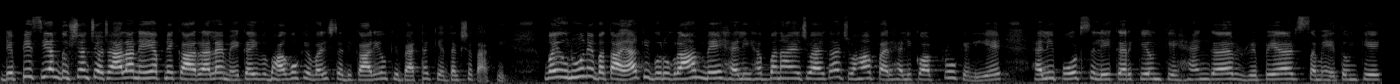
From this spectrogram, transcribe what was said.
डिप्टी सीएम दुष्यंत चौटाला ने अपने कार्यालय में कई विभागों के वरिष्ठ अधिकारियों की बैठक की अध्यक्षता की। वहीं उन्होंने बताया कि गुरुग्राम में हेली हब बनाया जाएगा, जहाँ पर हेलीकॉप्टरों के लिए हेलीपोर्ट से लेकर के उनके हैंगर, रिपेयर समेत उनके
